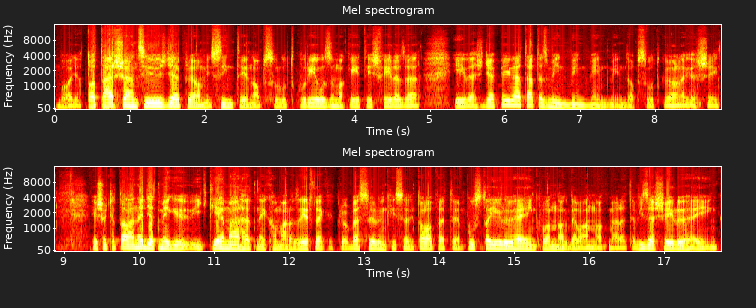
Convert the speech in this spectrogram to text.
vagy a tatársánci ősgyepre, ami szintén abszolút kuriózum a két és fél ezer éves gyepével, tehát ez mind-mind-mind-mind abszolút különlegesség. És hogyha talán egyet még így kiemelhetnék, ha már az értékekről beszélünk, hiszen itt alapvetően puszta élőhelyeink vannak, de vannak mellette vizes élőhelyeink,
